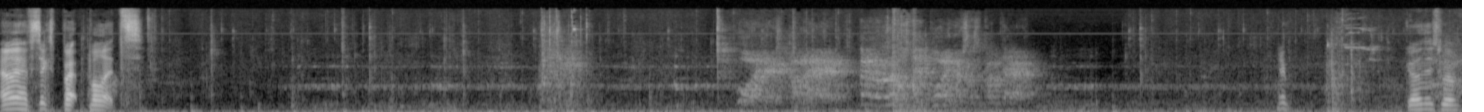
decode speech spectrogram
I only have six bu- bullets. Yep. Go in this room.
